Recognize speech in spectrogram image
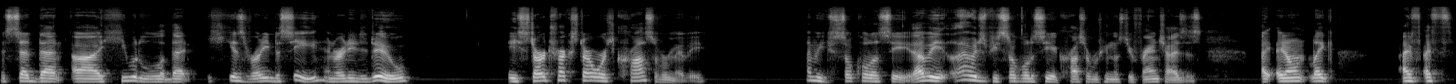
has said that uh, he would that he is ready to see and ready to do a Star Trek Star Wars crossover movie. That'd be so cool to see. That'd be that would just be so cool to see a crossover between those two franchises. I, I don't like I've, I've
